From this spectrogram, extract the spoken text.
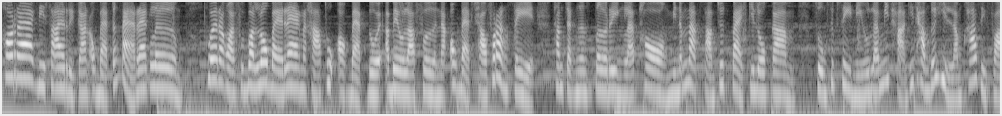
ข้อแรกดีไซน์หรือการออกแบบตั้งแต่แรกเริ่ม ถ้วยรางวัลฟุตบอลโลกใบแรกนะคะ ถูกออกแบบโดยอเบลลาเฟอร์นักออกแบบชาวฝรั่งเศสทำจากเงินสเตอริงและทอง มีน้ำหนัก 3.8 กิโลกรัม สูง 14 นิ้ว และมีฐานที่ทำด้วยหินล้ำค่าสีฟ้า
